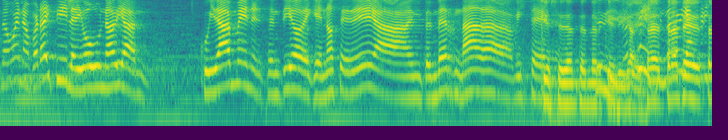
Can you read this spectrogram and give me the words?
No, bueno, por ahí sí, le digo, uh, Nadia, cuidame en el sentido de que no se dé a entender nada, ¿viste? ¿Qué se da a entender ¿Qué que dice? No sé, trate, no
